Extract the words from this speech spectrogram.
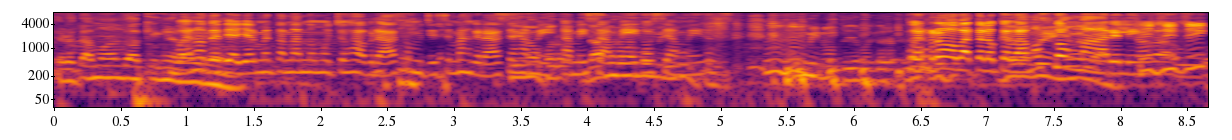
te lo estamos dando aquí en el Bueno, desde ayer me están dando muchos abrazos. Muchísimas gracias Sí, a, mi- a mis amigos y amigas. Un minuto, yo me quiero. Pues róbate lo que vamos con. Marilyn. Sí, sí, sí.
